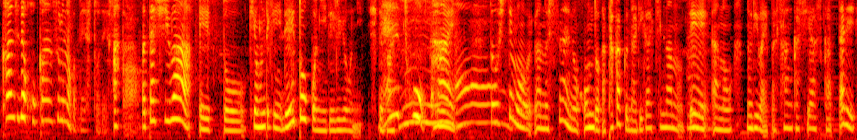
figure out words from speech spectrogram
感じで保管するのがベストですか？私はえっ、と基本的に冷凍庫に入れるようにしてます。冷凍庫？はい。どうしてもあの室内の温度が高くなりがちなので、うんあの海苔はやっぱり酸化しやすかったり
